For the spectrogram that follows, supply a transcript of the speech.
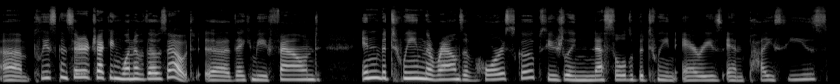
Um, please consider checking one of those out. Uh, they can be found in between the rounds of horoscopes, usually nestled between Aries and Pisces.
